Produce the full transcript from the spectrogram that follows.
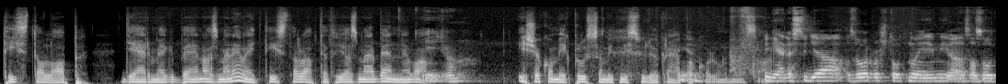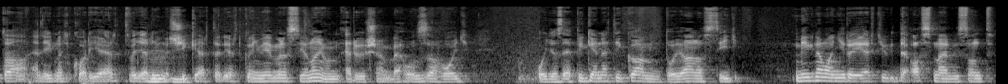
tiszta lap gyermekben, az már nem egy tiszta lap, tehát hogy az már benne van. Így van. És akkor még plusz, amit mi szülők rápakolunk. Igen, szóval. Igen ezt ugye az orvostót Noémi az azóta elég nagy karriert, vagy elég mm-hmm. nagy sikert elért könyvében, ezt ugye nagyon erősen behozza, hogy, hogy az epigenetika, mint olyan, azt így még nem annyira értjük, de azt már viszont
